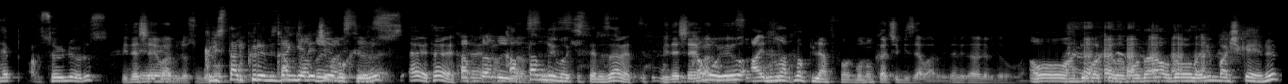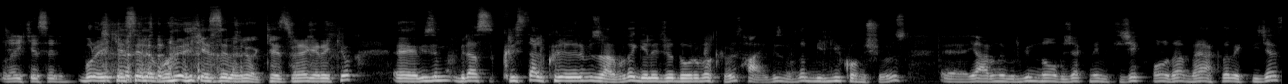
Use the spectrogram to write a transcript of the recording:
hep söylüyoruz. Bir de şey Ee, var biliyorsun. Kristal küremizden geleceğe bakıyoruz. isteriz. Evet evet. Kaptan Evet, duymak kaptan isteriz. duymak isteriz evet. Bir de şey var Kamuoyu biliyorsun. aydınlatma platformu. Bunun kaçı bize var bir de. Bir de öyle bir durum var. Oo hadi bakalım. O da o da olayın başka yönü. Burayı keselim. Burayı keselim. Burayı keselim. Yok kesmeye gerek yok. Ee, bizim biraz kristal kürelerimiz var burada. Geleceğe doğru bakıyoruz. Hayır biz burada bilgi konuşuyoruz. Ee, yarın öbür gün ne olacak ne bitecek onu da merakla bekleyeceğiz.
